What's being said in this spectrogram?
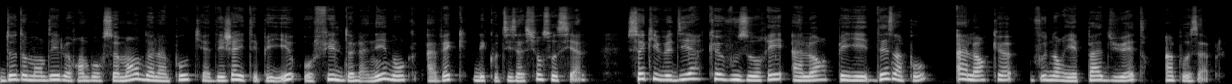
de demander le remboursement de l'impôt qui a déjà été payé au fil de l'année, donc avec des cotisations sociales. Ce qui veut dire que vous aurez alors payé des impôts alors que vous n'auriez pas dû être imposable.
